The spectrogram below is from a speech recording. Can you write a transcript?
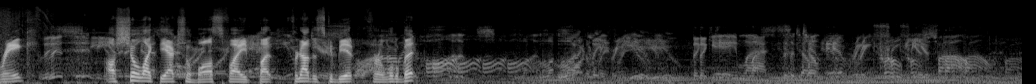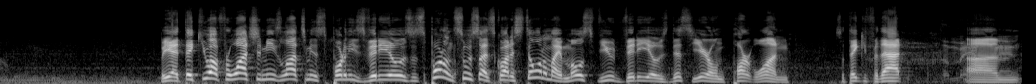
rank, I'll show like the actual boss fight. But for now, this could be it for a little bit. The. But yeah, thank you all for watching. It means a lot to me to on these videos. The support on Suicide Squad is still one of my most viewed videos this year on part one. So thank you for that. Um,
